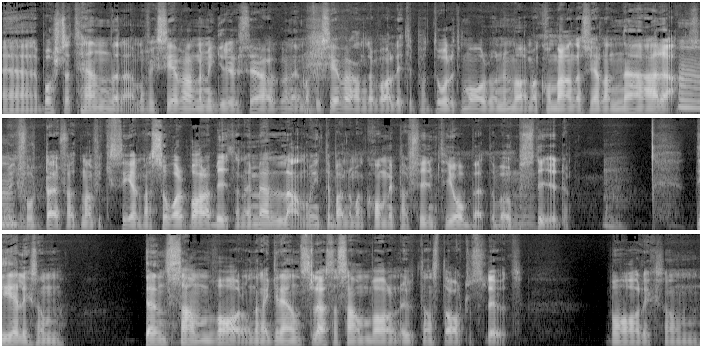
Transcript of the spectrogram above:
eh, borsta tänderna, man fick se varandra med grus i ögonen, man fick se varandra vara lite på dåligt morgonhumör. Man kom varandra så jävla nära, Mm. så mycket fortare för att man fick se de här sårbara bitarna emellan. Och inte bara när man kom i parfym till jobbet och var uppstyrd. Det är liksom den samvaron, den här gränslösa samvaron utan start och slut var liksom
